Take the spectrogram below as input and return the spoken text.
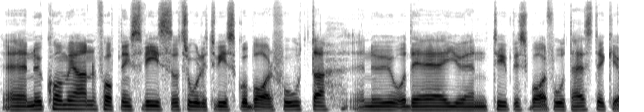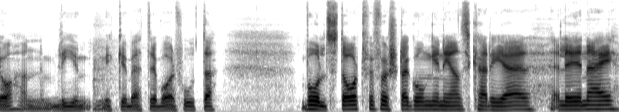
Eh, nu kommer han förhoppningsvis och troligtvis gå barfota eh, nu. Och det är ju en typisk barfota häst tycker jag. Han blir ju mycket bättre barfota våldstart för första gången i hans karriär. Eller nej,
